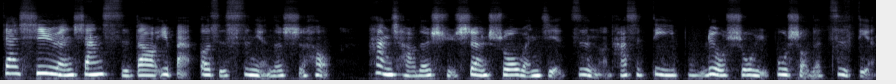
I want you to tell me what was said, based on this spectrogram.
在西元三十到一百二十四年的时候。汉朝的许慎《说文解字》呢，它是第一部六书与部首的字典。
